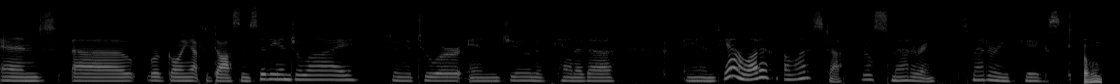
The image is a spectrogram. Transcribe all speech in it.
and uh, we're going up to Dawson City in July, doing a tour in June of Canada. And yeah, a lot of a lot of stuff. Real smattering, smattering of gigs. Oh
